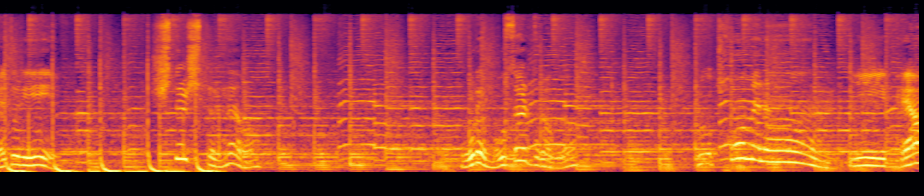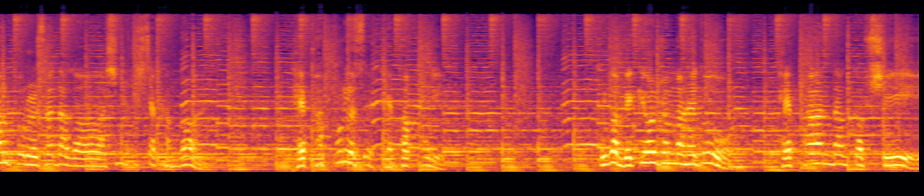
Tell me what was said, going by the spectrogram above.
애들이 시들시들해요. 오래 못 살더라고요. 그리고 처음에는 이 배양토를 사다가 심기 시작한 건 대파 뿌리였어요. 대파 뿌리. 불과 몇 개월 전만 해도 대파 한당 값이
